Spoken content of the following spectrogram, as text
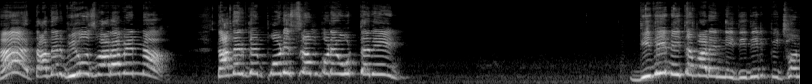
হ্যাঁ তাদের ভিউজ বাড়াবেন না। তাদেরকে পরিশ্রম করে উঠতে দিন। দিদি নিতে পারেননি, দিদির পিছন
